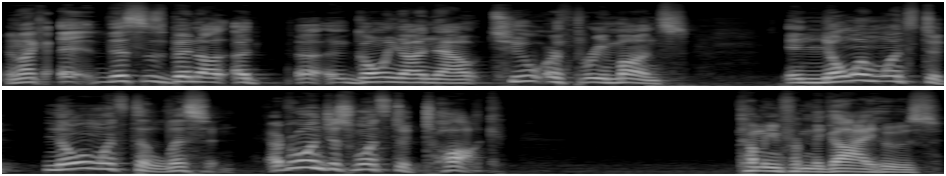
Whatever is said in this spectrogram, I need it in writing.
And like eh, this has been a, a, a going on now two or three months, and no one wants to no one wants to listen. Everyone just wants to talk. Coming from the guy who's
